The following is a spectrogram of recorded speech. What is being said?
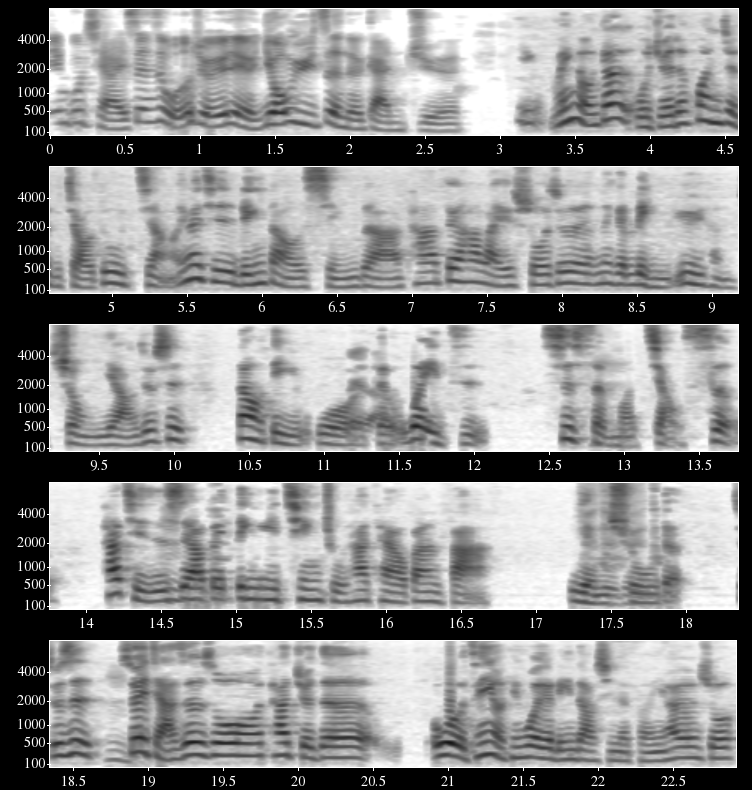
心不起来，甚至我都觉得有点忧郁症的感觉。没有，但我觉得换这个角度讲，因为其实领导型的啊，他对他来说就是那个领域很重要，就是到底我的位置是什么角色。他其实是要被定义清楚，他才有办法演出的。就是，所以假设说，他觉得我曾经有听过一个领导型的朋友，他就说，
